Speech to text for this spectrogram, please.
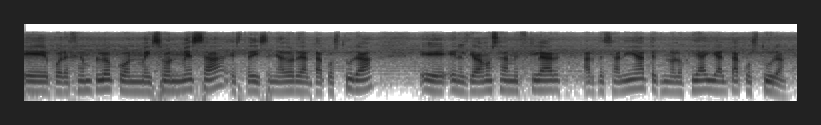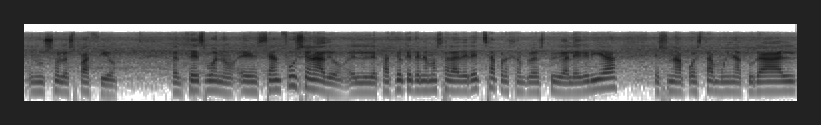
eh, por ejemplo, con Maison Mesa, este diseñador de alta costura, eh, en el que vamos a mezclar artesanía, tecnología y alta costura en un solo espacio. Entonces, bueno, eh, se han fusionado. El espacio que tenemos a la derecha, por ejemplo, el Estudio Alegría, es una apuesta muy natural,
